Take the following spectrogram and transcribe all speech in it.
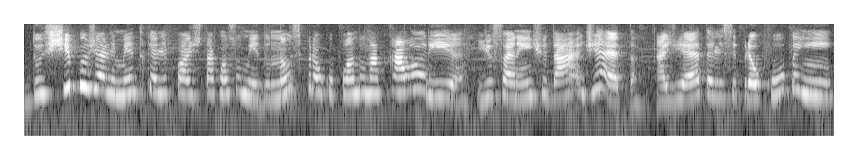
dos tipos de alimento que ele pode estar consumindo, não se preocupando na caloria, diferente da dieta. A dieta, ele se preocupa em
